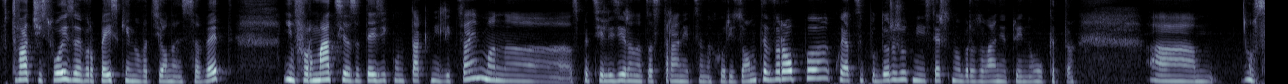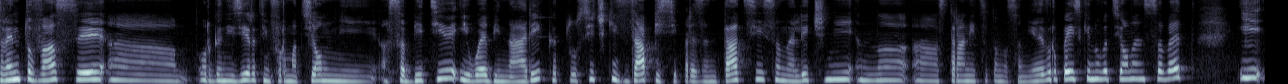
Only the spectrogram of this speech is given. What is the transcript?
в това число и за Европейския инновационен съвет. Информация за тези контактни лица има на специализираната страница на Хоризонт Европа, която се поддържа от Министерство на образованието и науката. А, освен това се а, организират информационни събития и вебинари, като всички записи, презентации са налични на а, страницата на самия Европейски инновационен съвет и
